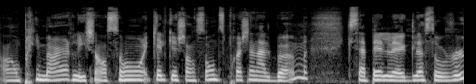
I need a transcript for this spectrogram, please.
en primeur les chansons, quelques chansons du prochain album qui s'appelle Gloss Over.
